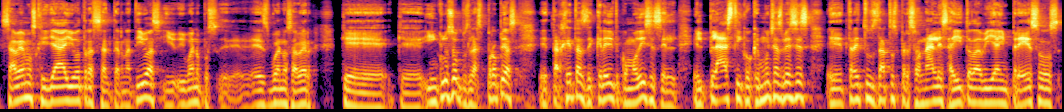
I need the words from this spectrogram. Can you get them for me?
Sabemos que ya hay otras alternativas y, bueno, pues eh, es bueno saber que, incluso pues las propias eh, tarjetas de crédito, como dices, el, el plástico que muchas veces eh, trae tus datos personales ahí todavía impresos,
